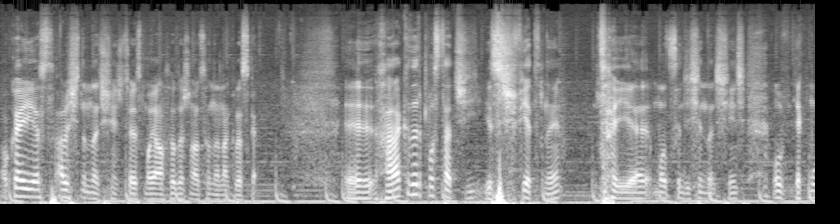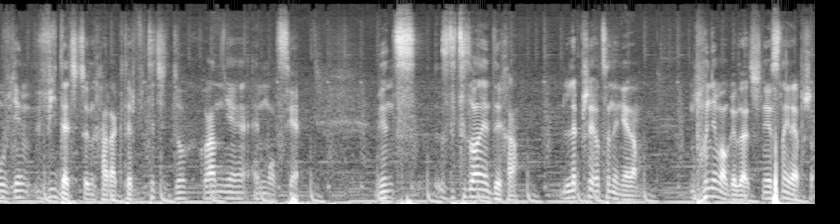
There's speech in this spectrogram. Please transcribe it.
Ok jest, ale 7 na 10 to jest moja ostateczna ocena na kreskę. E, Charakter postaci jest świetny, daje mocno 10 na 10. Mów- Jak mówiłem, widać ten charakter, widać dokładnie emocje. Więc zdecydowanie dycha. Lepszej oceny nie dam, bo nie mogę dać, nie jest najlepsza.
